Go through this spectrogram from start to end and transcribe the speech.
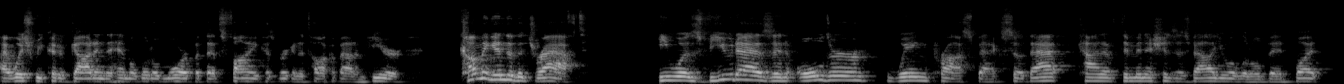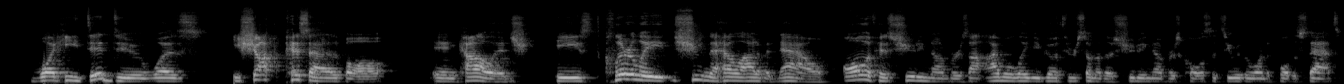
I wish we could have got into him a little more, but that's fine because we're going to talk about him here. Coming into the draft, he was viewed as an older wing prospect, so that kind of diminishes his value a little bit. But what he did do was he shot the piss out of the ball in college. He's clearly shooting the hell out of it now. All of his shooting numbers, I, I, will let you go through some of those shooting numbers, Cole, since you were the one to pull the stats.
